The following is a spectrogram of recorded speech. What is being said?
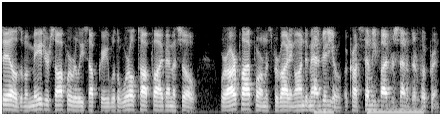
sales of a major software release upgrade with a world top 5 MSO, where our platform is providing on-demand video across 75% of their footprint.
